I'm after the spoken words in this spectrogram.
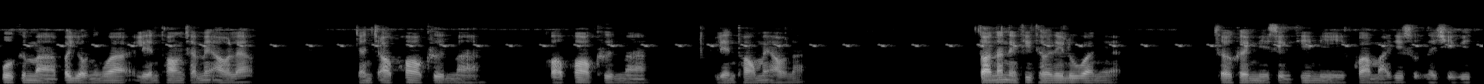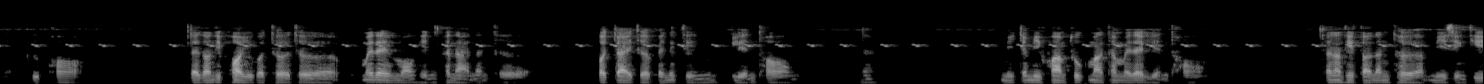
พูดขึ้นมาประโยคนึงว่าเหรียญทองฉันไม่เอาแล้ว ฉันจะเอาพ่อคืนมา ขอพ่อคืนมา เหรียญทองไม่เอาละ ตอนนั้นเองที่เธอได้รู้ว่าเนี่ย เธอเคยมีสิ่งที่มีความหมายที่สุดในชีวิตคือพ่อ แต่ตอนที่พ่ออยู่กับเธอ เธอไม่ได้มองเห็นขนาดนั้นเธอเพราะใจเธอไปนึกถึงเหรียญทอง มีจะมีความทุกข์มากถ้าไม่ได้เหรียญทองทั้งที่ตอนนั้นเธอมีสิ่งที่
